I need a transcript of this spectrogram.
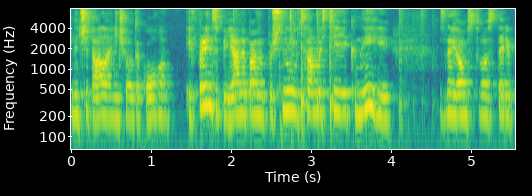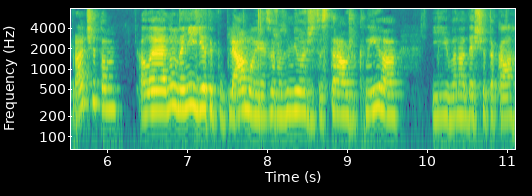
не читала нічого такого. І, в принципі, я, напевно, почну саме з цієї книги знайомство з Террі Пратчетом. Але ну, на ній є типу плями, зрозуміло, що це стара вже книга, і вона дещо така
